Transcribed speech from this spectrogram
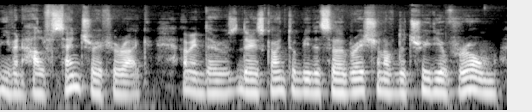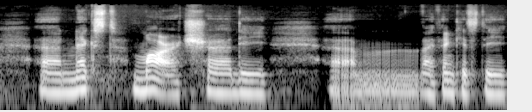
even half century, if you like. I mean, there's there's going to be the celebration of the Treaty of Rome uh, next March, uh, the um, I think it's the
